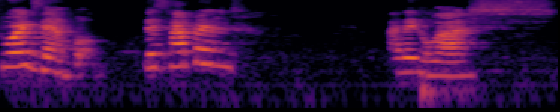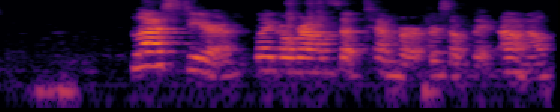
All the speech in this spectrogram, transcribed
For example, this happened I think last last year, like around September or something. I don't know.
